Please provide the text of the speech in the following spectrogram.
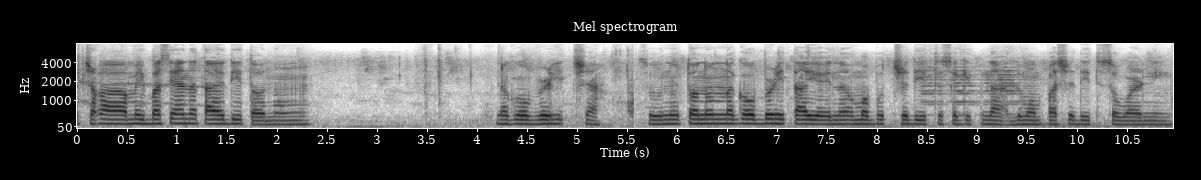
At saka may basehan na tayo dito nung nag-overheat siya. So nito nung nag-overheat tayo eh umabot siya dito sa gitna, lumampas siya dito sa warning.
